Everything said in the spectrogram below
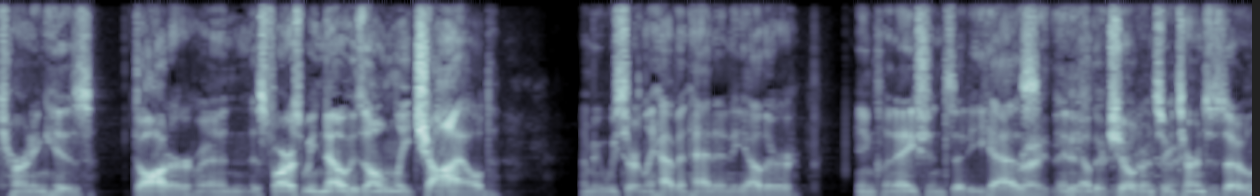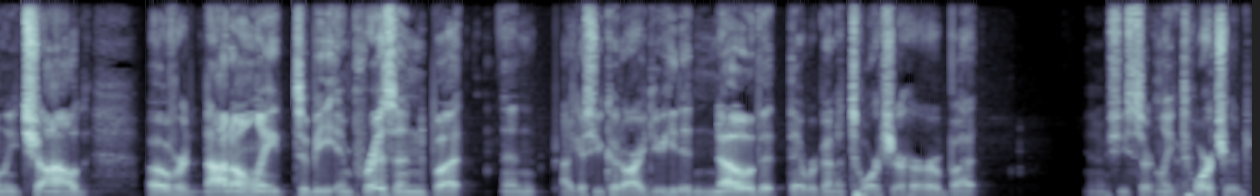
turning his daughter and as far as we know his only child i mean we certainly haven't had any other inclinations that he has right, any other children right, so he turns his only child over not only to be imprisoned, but and I guess you could argue he didn't know that they were going to torture her, but you know, she's certainly tortured.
